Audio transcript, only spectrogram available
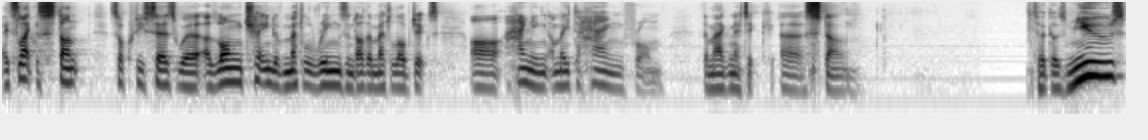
It's like the stunt, Socrates says, where a long chain of metal rings and other metal objects are hanging, are made to hang from the magnetic uh, stone. So it goes muse,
